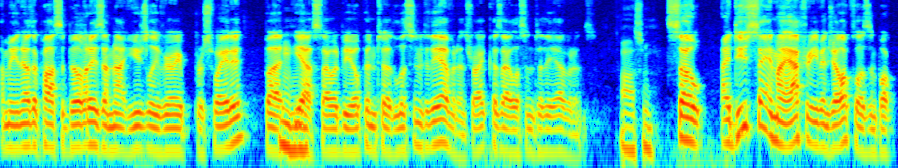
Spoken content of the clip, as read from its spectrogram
I mean other possibilities, I'm not usually very persuaded, but yes, I would be open to listening to the evidence, right? Because I listen to the evidence. Awesome. So I do say in my After Evangelicalism book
